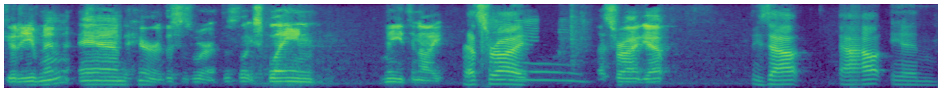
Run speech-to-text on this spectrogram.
Good evening, and here, this is where this will explain me tonight. That's right. That's right. Yep. He's out out in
